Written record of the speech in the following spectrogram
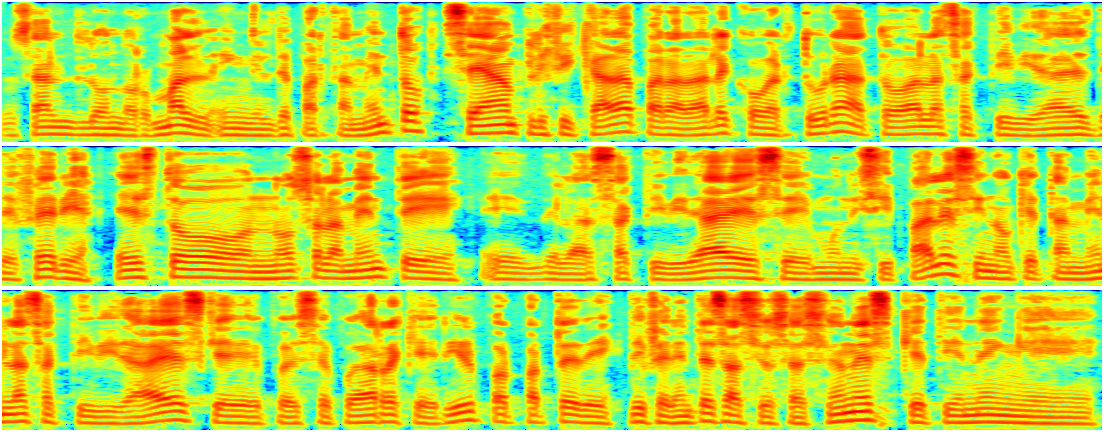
o sea, lo normal en el departamento, sea amplificada para darle cobertura a todas las actividades de feria. Esto no solamente eh, de las actividades eh, municipales, sino que también las actividades que pues se pueda requerir por parte de diferentes asociaciones que tienen eh,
